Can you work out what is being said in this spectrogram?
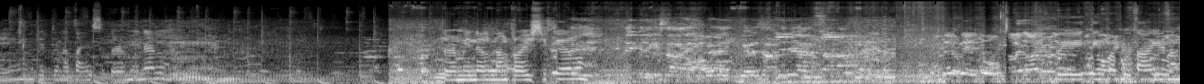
Ayan, dito na tayo sa terminal. Terminal ng tricycle. Waiting pa po tayo ng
